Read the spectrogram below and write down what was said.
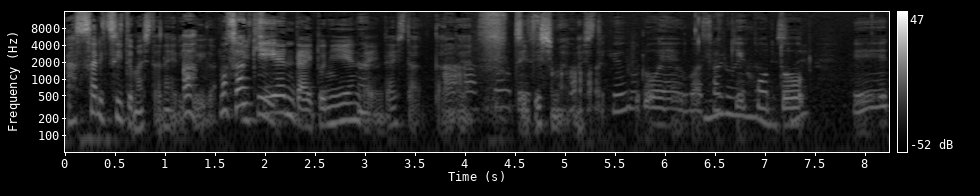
あっさりついてましたね利食いが。もうさっき。1円台と2円台に出したったんで、ついてしまいました。ユーロ円は先ほど、ね、えっ、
